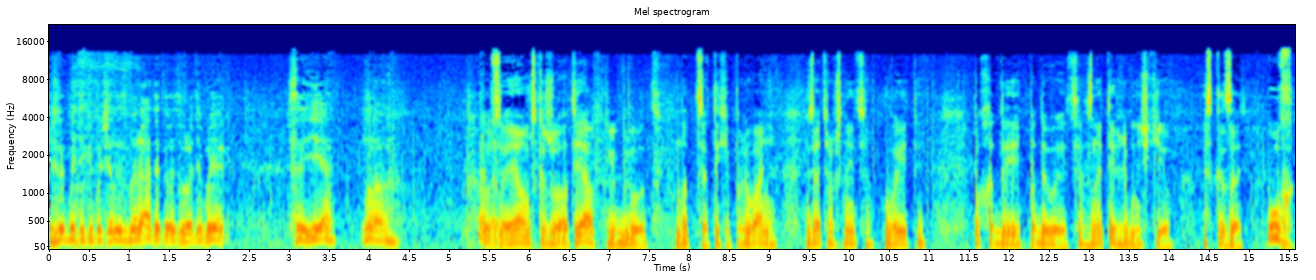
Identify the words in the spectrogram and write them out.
Гриби тільки почали збирати, тобто вроді би як все є. Ну, Ну, це я вам скажу, от я от люблю от на це тихе полювання, взяти рушницю, вийти, походити, подивитися, знайти грибничків і сказати: Ух,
